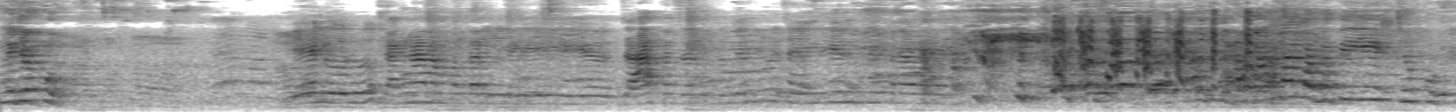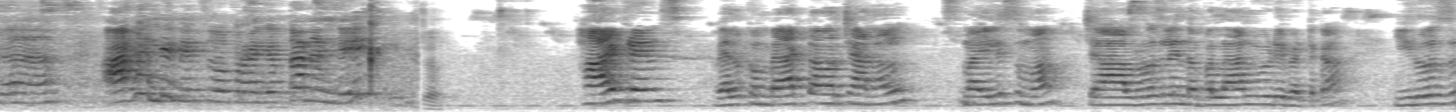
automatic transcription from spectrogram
ఇంకా చెప్పు. ఏలూరు గంగానమ్మ తల్లి జాతర జరుగుతుంది. చెప్పు. ఆగండి నేను సూపర్గా చెప్తానండి. Hi friends welcome back to our channel. Smiley Suma చాలా రోజులైంది అబ్బా లాంగ్ వీడియో పెట్టక. ఈ రోజు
